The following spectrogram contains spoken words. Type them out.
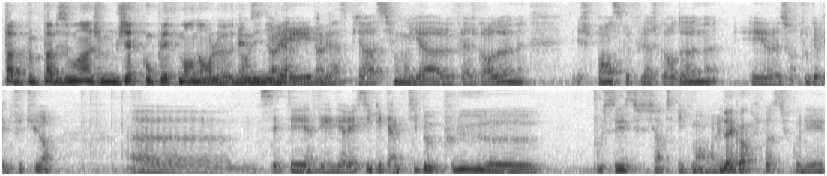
pas, pas besoin, je me jette complètement dans le dans si dans l'univers. les, dans les inspirations, il y a euh, Flash Gordon. Et je pense que Flash Gordon et euh, surtout Captain Future, euh, c'était des, des récits qui étaient un petit peu plus euh, poussés scientifiquement. D'accord. Je sais pas si tu connais.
